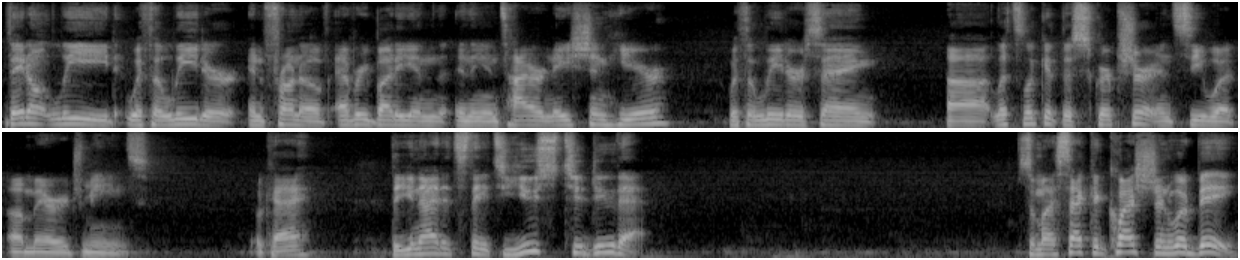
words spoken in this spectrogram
they don't lead with a leader in front of everybody in, in the entire nation here with a leader saying, uh, let's look at the scripture and see what a marriage means. Okay? The United States used to do that. So, my second question would be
